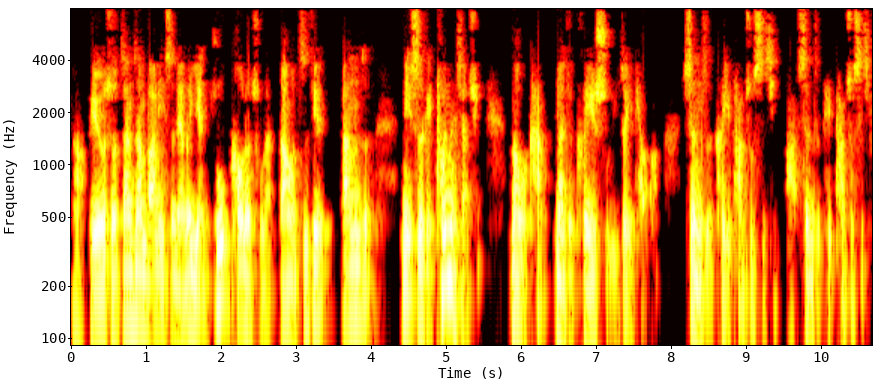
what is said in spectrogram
啊，比如说张三把李四两个眼珠抠了出来，然后直接当着李四给吞了下去，那我看那就可以属于这一条款，甚至可以判处死刑啊，甚至可以判处死刑。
